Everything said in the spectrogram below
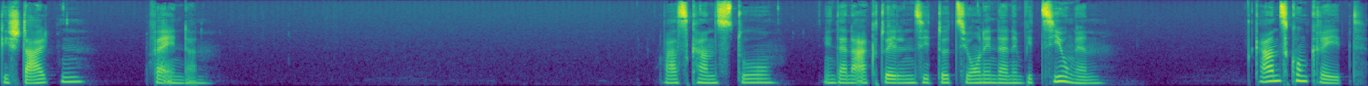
gestalten, verändern? Was kannst du in deiner aktuellen Situation, in deinen Beziehungen ganz konkret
